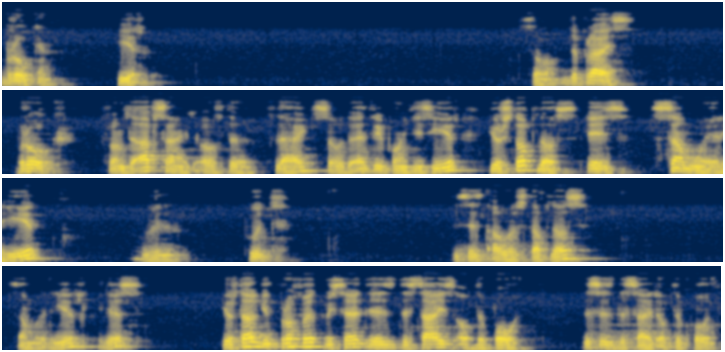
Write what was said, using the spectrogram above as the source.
broken here. So the price broke from the upside of the flag. So the entry point is here. Your stop loss is somewhere here. We'll put this is our stop loss somewhere here this. Your target profit we said is the size of the pole. This is the side of the pole.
